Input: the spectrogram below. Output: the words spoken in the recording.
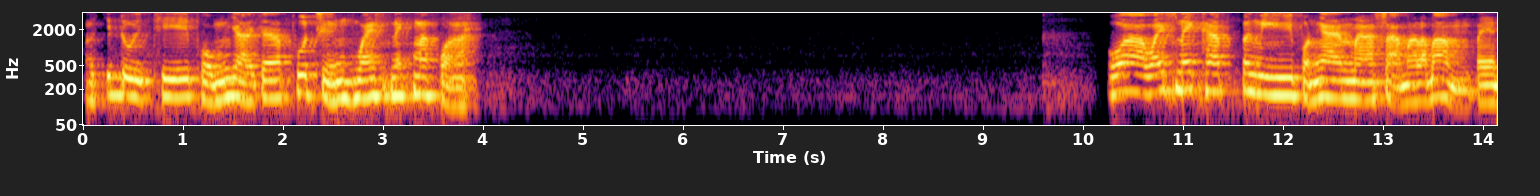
มาคิดดูอีกทีผมอยากจะพูดถึง Whitesnake มากกว่า ว่า Whitesnake ครับ เพิ่งมีผลงานมาสามอัลบั้มเป็น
